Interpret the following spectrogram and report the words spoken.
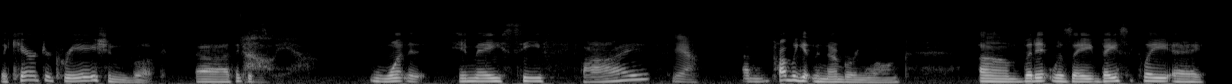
the character creation book. Uh, I think it's Oh yeah. one MAC five. Yeah. I'm probably getting the numbering wrong. Um, but it was a basically a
